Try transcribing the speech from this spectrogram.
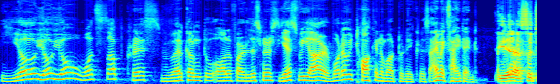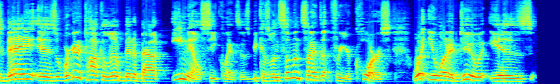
Yo, yo, yo, what's up, Chris? Welcome to all of our listeners. Yes, we are. What are we talking about today, Chris? I'm excited. Yeah, so today is we're going to talk a little bit about email sequences because when someone signs up for your course, what you want to do is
